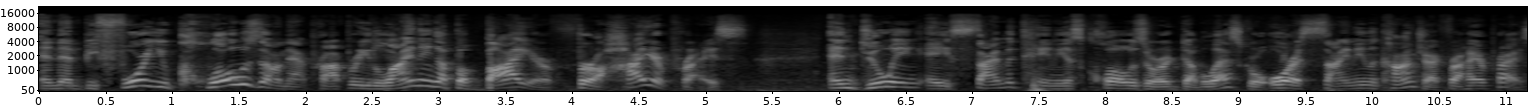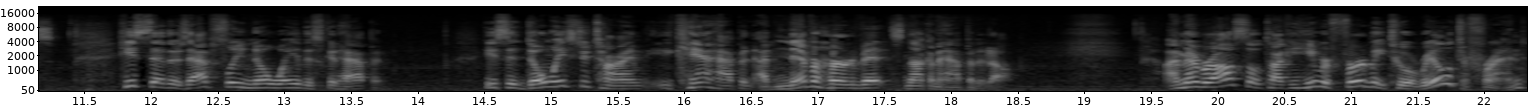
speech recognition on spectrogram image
and then before you close on that property, lining up a buyer for a higher price and doing a simultaneous close or a double escrow or assigning the contract for a higher price. He said there's absolutely no way this could happen. He said, don't waste your time. It can't happen. I've never heard of it. It's not going to happen at all. I remember also talking, he referred me to a realtor friend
